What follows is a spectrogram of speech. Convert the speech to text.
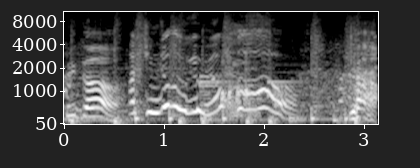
그러니까. 아 김정은 여기 왜 왔어 야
